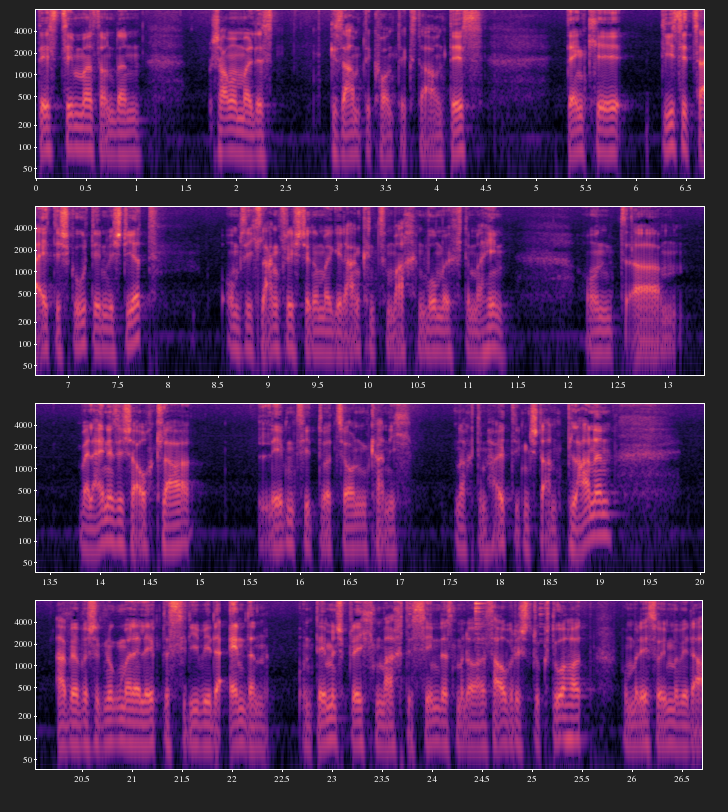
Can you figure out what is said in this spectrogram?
das Zimmer, sondern schauen wir mal das gesamte Kontext an. Und das, denke diese Zeit ist gut investiert, um sich langfristig einmal Gedanken zu machen, wo möchte man hin. Und ähm, weil eines ist auch klar, Lebenssituationen kann ich nach dem heutigen Stand planen, habe aber schon genug mal erlebt, dass sie die wieder ändern. Und dementsprechend macht es Sinn, dass man da eine saubere Struktur hat, wo man das so immer wieder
